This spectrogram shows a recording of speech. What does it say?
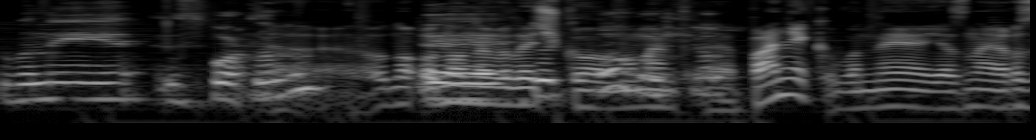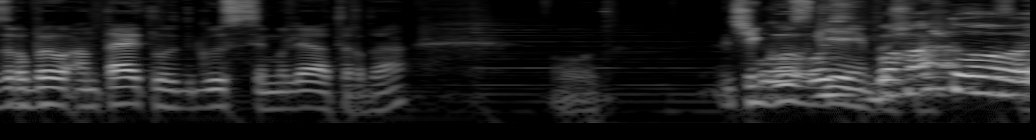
Вони з Портленду. Е, одну Е, того, момент. що- Е, Панік, вони, я знаю, розробили Untitled Goose Simulator, да? От. Чи О, Goose Game, багато.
